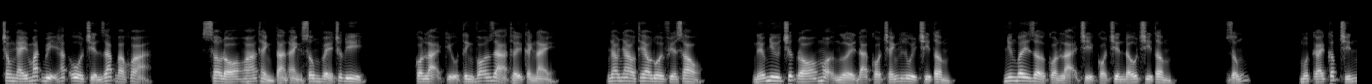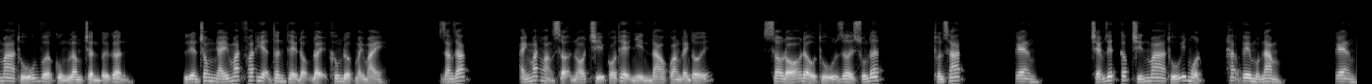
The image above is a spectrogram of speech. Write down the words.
Trong nháy mắt bị hắc ô chiến giáp bao khỏa. Sau đó hóa thành tàn ảnh xông về trước đi. Còn lại cựu tinh võ giả thấy cảnh này. Nhao nhao theo đuôi phía sau nếu như trước đó mọi người đã có tránh lui chi tâm, nhưng bây giờ còn lại chỉ có chiến đấu chi tâm. Giống. Một cái cấp chín ma thú vừa cùng lâm trần tới gần, liền trong nháy mắt phát hiện thân thể động đậy không được mảy may. Giang giác. Ánh mắt hoảng sợ nó chỉ có thể nhìn đao quang đánh tới. Sau đó đầu thú rơi xuống đất. Thuần sát. Keng. Chém giết cấp chín ma thú ít một hp một năm. Keng.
